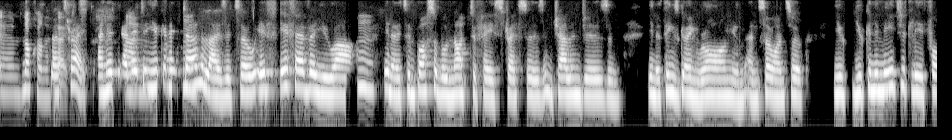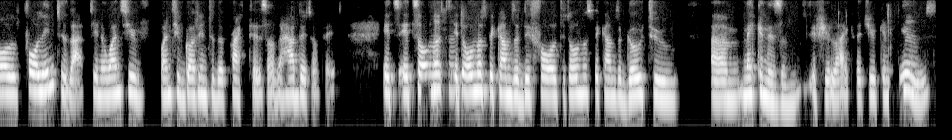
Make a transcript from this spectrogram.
um, knock on effect. That's right, and it and it, Um, you can internalize it. So if if ever you are, Mm. you know, it's impossible not to face stresses and challenges and you know things going wrong and and so on. So you you can immediately fall fall into that. You know, once you've once you've got into the practice or the habit of it, it's it's almost Mhm. it almost becomes a default. It almost becomes a go to um, mechanism, if you like, that you can use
